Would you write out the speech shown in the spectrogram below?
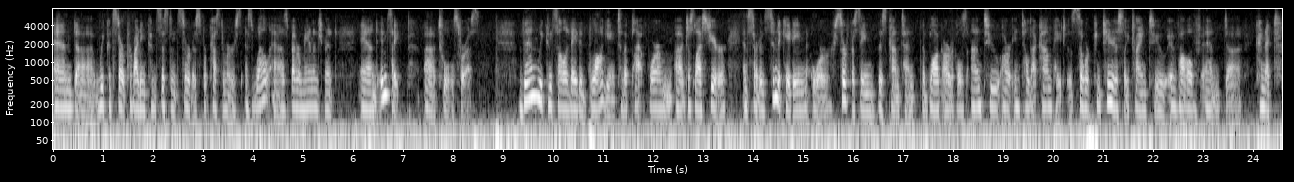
and uh, we could start providing consistent service for customers as well as better management and insight uh, tools for us. Then we consolidated blogging to the platform uh, just last year and started syndicating or surfacing this content, the blog articles, onto our Intel.com pages. So we're continuously trying to evolve and uh, connect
